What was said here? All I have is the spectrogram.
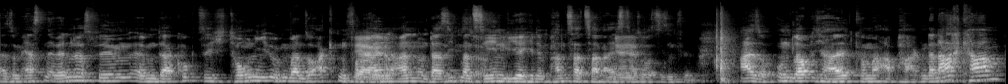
also im ersten Avengers-Film, ähm, da guckt sich Tony irgendwann so Akten von ja, allen genau. an und da sieht man Szenen, wie er hier den Panzer zerreißt ja, und so aus diesem Film. Also, unglaublicher Halt, können wir abhaken. Danach kam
